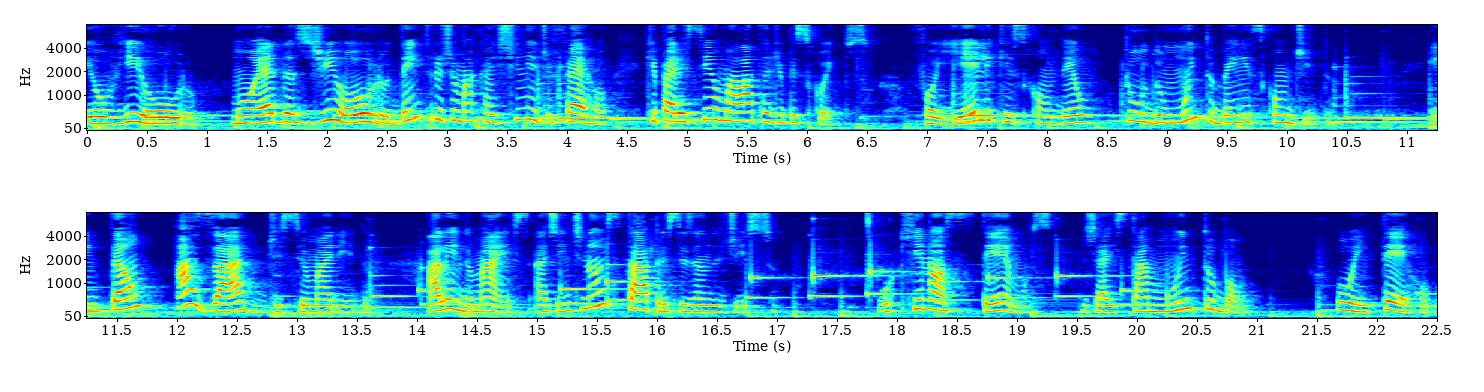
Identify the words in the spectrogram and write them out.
Eu vi ouro, moedas de ouro dentro de uma caixinha de ferro que parecia uma lata de biscoitos. Foi ele que escondeu tudo muito bem escondido. Então, azar, disse o marido. Além do mais, a gente não está precisando disso. O que nós temos já está muito bom. O enterro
